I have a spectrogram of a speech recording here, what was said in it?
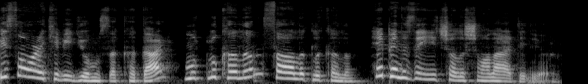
Bir sonraki videomuza kadar mutlu kalın, sağlıklı kalın. Hepinize iyi çalışmalar diliyorum.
